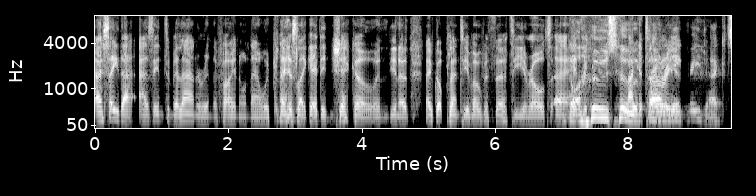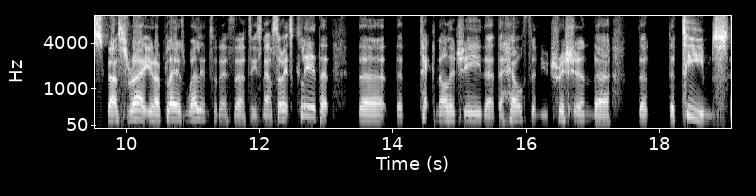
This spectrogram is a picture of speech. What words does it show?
I say that as Inter Milan are in the final now with players like Edin Dzeko, and you know they've got plenty of over thirty-year-olds. Uh, got a who's who of Premier rejects. That's right. You know, players well into their thirties now. So it's clear that the the technology, the the health and nutrition, the the the teams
